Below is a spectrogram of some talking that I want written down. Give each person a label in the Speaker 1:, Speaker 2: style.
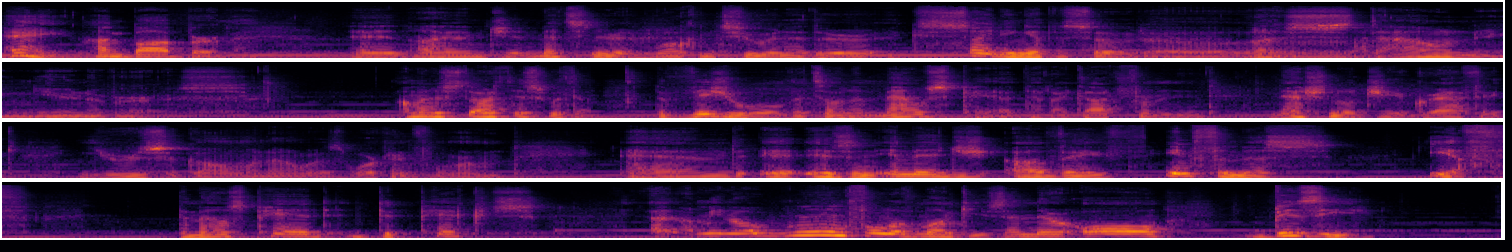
Speaker 1: Hey, I'm Bob Berman.
Speaker 2: And I am Jim Metzner, and welcome to another exciting episode of.
Speaker 1: Astounding Universe.
Speaker 2: I'm going to start this with the visual that's on a mouse pad that I got from National Geographic years ago when I was working for them. And it is an image of a infamous if. The mouse pad depicts, I mean, a room full of monkeys, and they're all busy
